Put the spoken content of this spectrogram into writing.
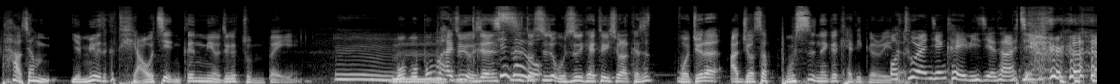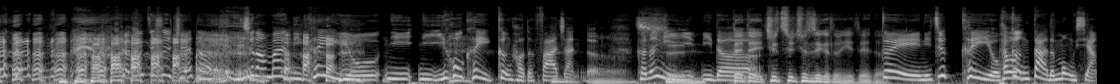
他好像也没有这个条件，跟没有这个准备。嗯，我我不排除有些人现在都是五十岁可以退休了，可是我觉得阿 Joseph 不是那个 category。我突然间可以理解他的家人，可能就是觉得，你知道吗？你可以有 你，你以后可以更好的发展的，可能你你的对对，就就就是这个东西，这个。对你就可以有更大的梦想。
